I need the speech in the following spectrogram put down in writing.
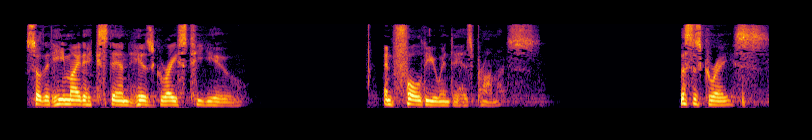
so that he might extend his grace to you and fold you into his promise. This is grace.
